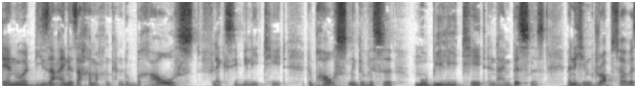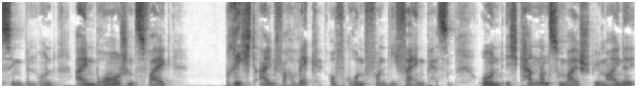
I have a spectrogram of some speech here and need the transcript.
der nur diese eine Sache machen kann. Du brauchst Flexibilität. Du brauchst eine gewisse Mobilität in deinem Business. Wenn ich im Drop Servicing bin und ein Branchenzweig bricht einfach weg aufgrund von Lieferengpässen. Und ich kann dann zum Beispiel meine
